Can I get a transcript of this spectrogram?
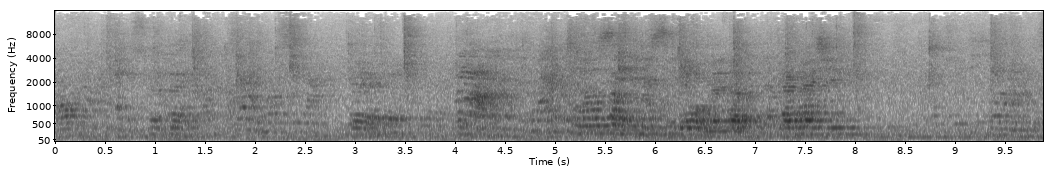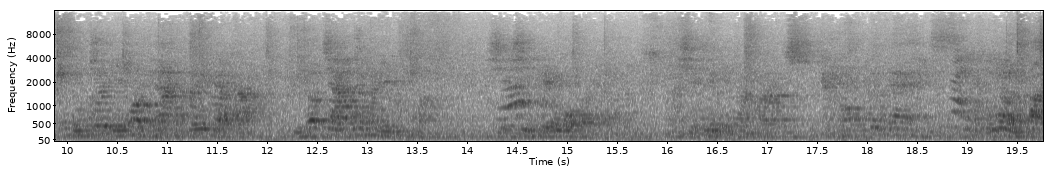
哦，对不对？对，说上帝赐给我们的，开开心。你就以后怎样可以表达？以后家就可以什么？写信给我，写信给妈妈，哦，对不对？有没有很棒？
